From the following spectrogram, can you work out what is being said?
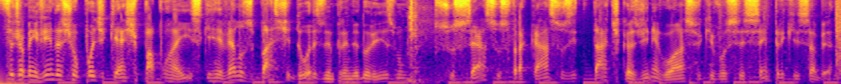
Seja bem-vindo a este podcast Papo Raiz, que revela os bastidores do empreendedorismo, sucessos, fracassos e táticas de negócio que você sempre quis saber.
